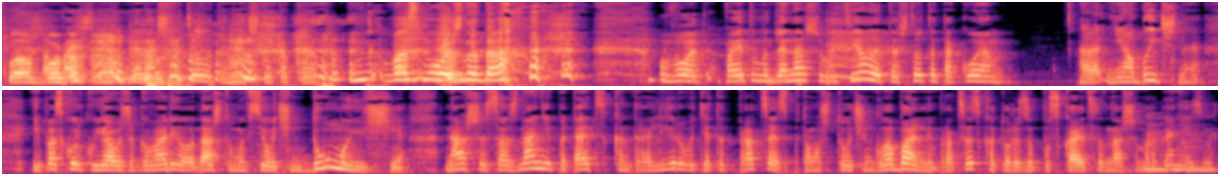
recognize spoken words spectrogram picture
Слава богу. Поэтому для нашего тела это нечто такое, возможно, да. Вот, поэтому для нашего тела это что-то такое а, необычное. И поскольку я уже говорила, да, что мы все очень думающие, наше сознание пытается контролировать этот процесс, потому что это очень глобальный процесс, который запускается в нашем mm-hmm. организме.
